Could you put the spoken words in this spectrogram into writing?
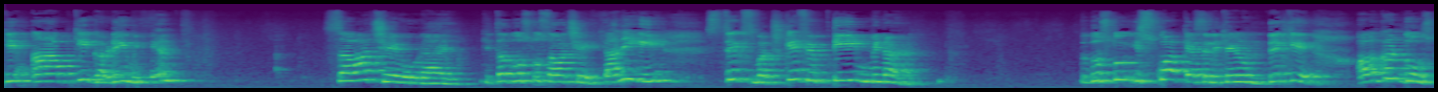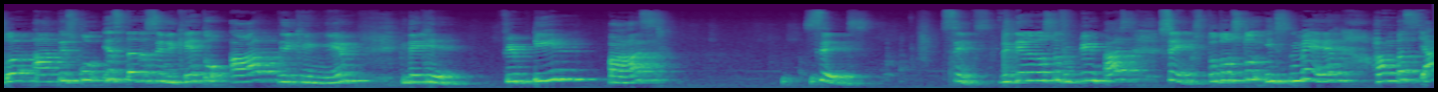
कि आपकी घड़ी में सवा छ हो रहा है। कितना दोस्तों, सवा छ यानी कि सिक्स बज के फिफ्टीन मिनट तो दोस्तों, इसको आप कैसे लिखेंगे? देखिए, अगर दोस्तों आप इसको इस तरह से लिखे तो आप लिखेंगे देखिए फिफ्टीन पास सिक्स सिक्स लिख देंगे दोस्तों फिफ्टीन पास सिक्स तो दोस्तों, इसमें हम बस क्या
